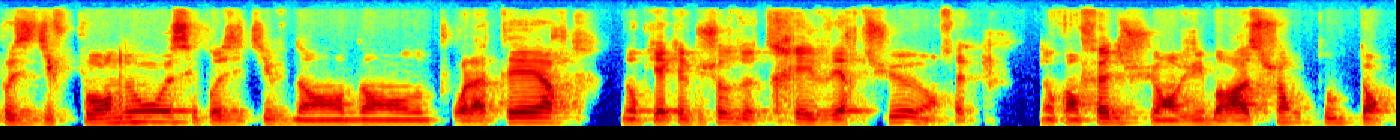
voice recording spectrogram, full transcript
positif pour nous, c'est positif dans, pour la Terre. Donc, il y a quelque chose de très vertueux, en fait. Donc, en fait, je suis en vibration tout le temps.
